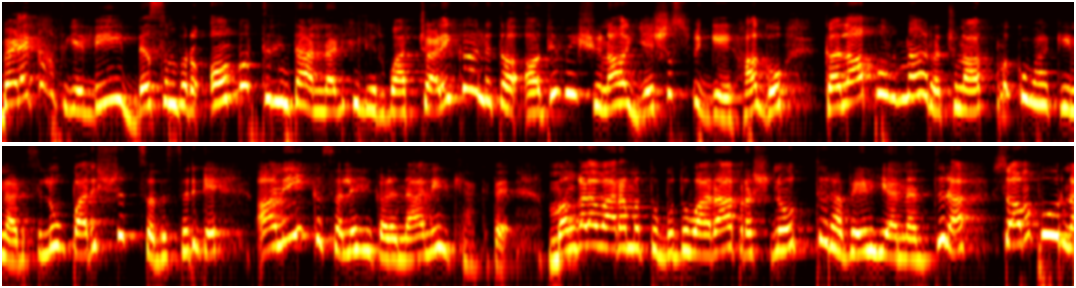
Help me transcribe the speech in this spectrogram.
ಬೆಳಗಾವಿಯಲ್ಲಿ ಡಿಸೆಂಬರ್ ಒಂಬತ್ತರಿಂದ ನಡೆಯಲಿರುವ ಚಳಿಗಾಲದ ಅಧಿವೇಶನ ಯಶಸ್ವಿಗೆ ಹಾಗೂ ಕಲಾಪವನ್ನು ರಚನಾತ್ಮಕವಾಗಿ ನಡೆಸಲು ಪರಿಷತ್ ಸದಸ್ಯರಿಗೆ ಅನೇಕ ಸಲಹೆಗಳನ್ನು ನೀಡಲಾಗಿದೆ. ಮಂಗಳವಾರ ಮತ್ತು ಬುಧವಾರ ಪ್ರಶ್ನೋತ್ತರ ವೇಳೆಯ ನಂತರ ಸಂಪೂರ್ಣ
